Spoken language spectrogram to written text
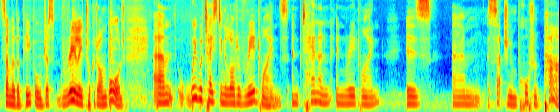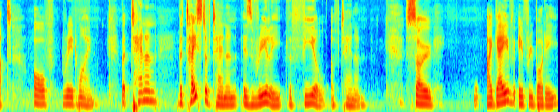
some of the people just really took it on board. Um, we were tasting a lot of red wines, and tannin in red wine is um, such an important part of red wine. But tannin, the taste of tannin is really the feel of tannin. So I gave everybody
